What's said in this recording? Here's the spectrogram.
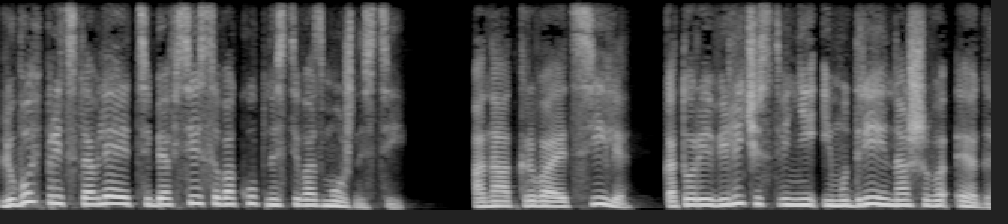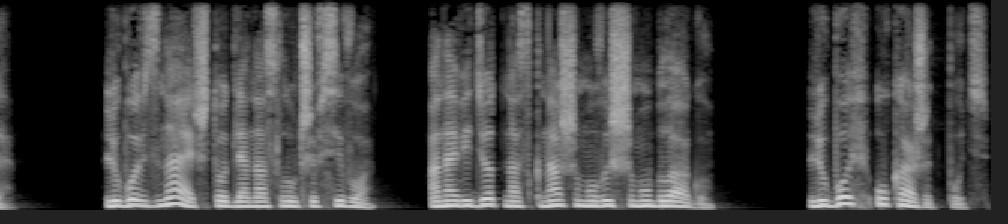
Любовь представляет тебя всей совокупности возможностей. Она открывает силе, которая величественней и мудрее нашего эго. Любовь знает, что для нас лучше всего. Она ведет нас к нашему высшему благу. Любовь укажет путь.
